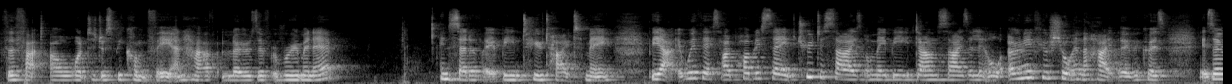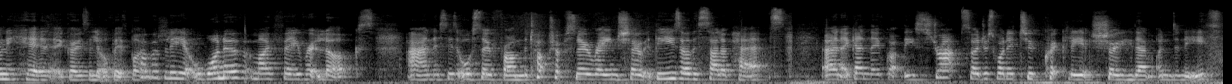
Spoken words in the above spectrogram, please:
for the fact I'll want to just be comfy and have loads of room in it instead of it being too tight to me. But yeah, with this, I'd probably say true to size or maybe downsize a little, only if you're short in the height though, because it's only here that it goes a little bit. But probably one of my favorite looks, and this is also from the Topshop SNO range. So these are the salopettes. And again, they've got these straps, so I just wanted to quickly show you them underneath.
